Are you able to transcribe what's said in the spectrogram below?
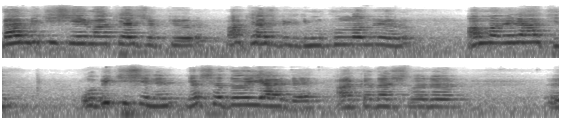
Ben bir kişiye makyaj yapıyorum makyaj bilgimi kullanıyorum. Ama ve lakin o bir kişinin yaşadığı yerde arkadaşları e,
